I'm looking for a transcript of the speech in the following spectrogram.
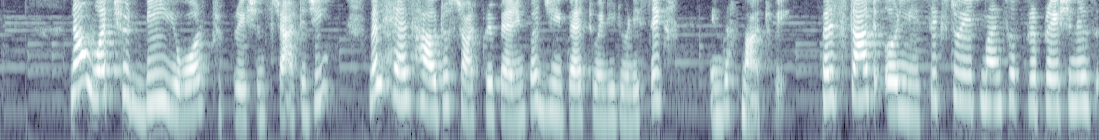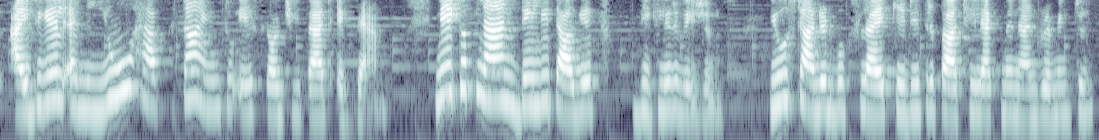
Now, what should be your preparation strategy? Well, here's how to start preparing for GPAT 2026 in the smart way. Well, start early. 6 to 8 months of preparation is ideal and you have the time to ace your GPAT exam. Make a plan, daily targets, weekly revisions. Use standard books like KD Tripathi, Lachman and Remington.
